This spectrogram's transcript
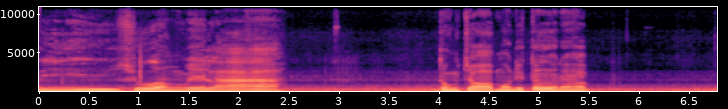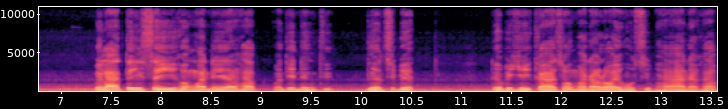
มีช่วงเวลา ตรงจอมอนิเตอร์นะครับ เวลาตีสี่ของวันนี้นะครับ วันที่หนึ่งเดือนสิบเอ็ดเดือนพฤศจิกาสองพันห้าร้อยหกสิบห้านะครับ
